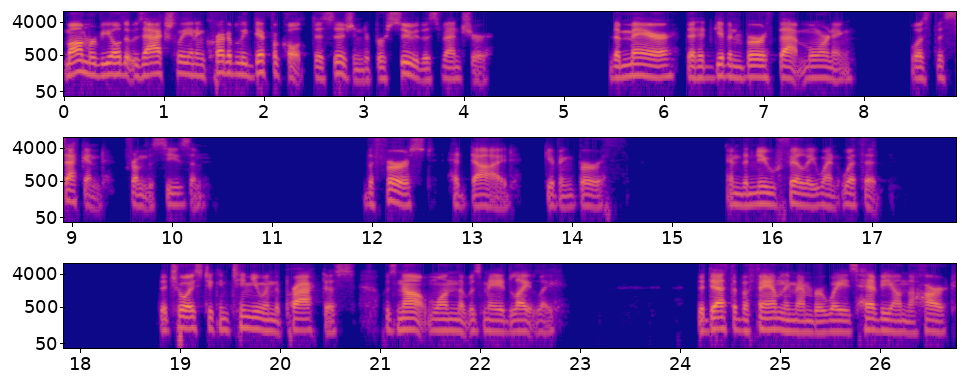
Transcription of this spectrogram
Mom revealed it was actually an incredibly difficult decision to pursue this venture. The mare that had given birth that morning was the second from the season. The first had died giving birth, and the new filly went with it. The choice to continue in the practice was not one that was made lightly. The death of a family member weighs heavy on the heart,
